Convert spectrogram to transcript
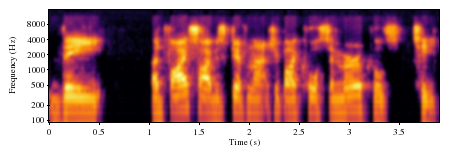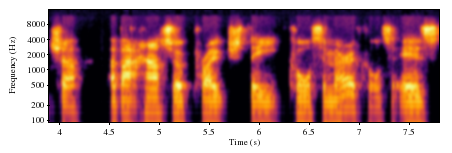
the advice I was given actually by Course in Miracles teacher about how to approach the Course in Miracles is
